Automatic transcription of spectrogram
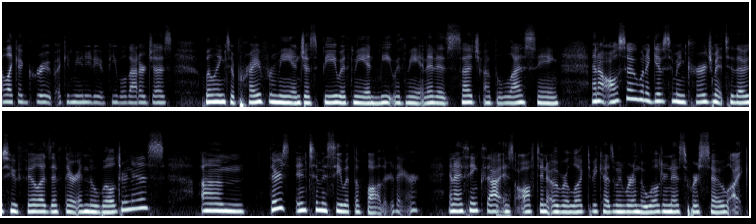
like a group, a community of people that are just willing to pray for me and just be with me and meet with me. And it is such a blessing. And I also want to give some encouragement to those who feel as if they're in the wilderness. Um, there's intimacy with the Father there. And I think that is often overlooked because when we're in the wilderness, we're so like,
